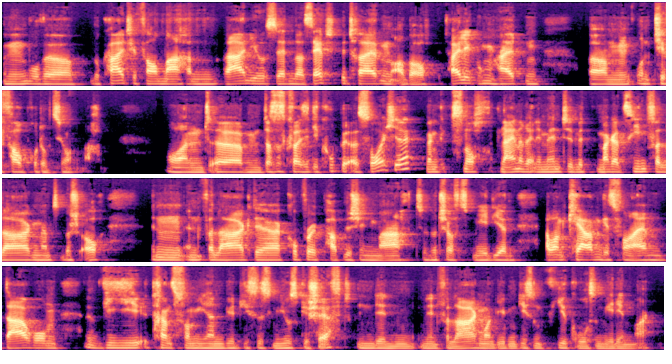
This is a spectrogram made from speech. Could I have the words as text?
ähm, wo wir Lokal-TV machen, Radiosender selbst betreiben, aber auch Beteiligungen halten ähm, und TV-Produktion machen. Und ähm, das ist quasi die Gruppe als solche. Dann gibt es noch kleinere Elemente mit Magazinverlagen. Haben zum Beispiel auch ein, ein Verlag, der Corporate Publishing macht, Wirtschaftsmedien. Aber im Kern geht es vor allem darum, wie transformieren wir dieses Newsgeschäft in den, in den Verlagen und eben diesen vier großen Medienmarken.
